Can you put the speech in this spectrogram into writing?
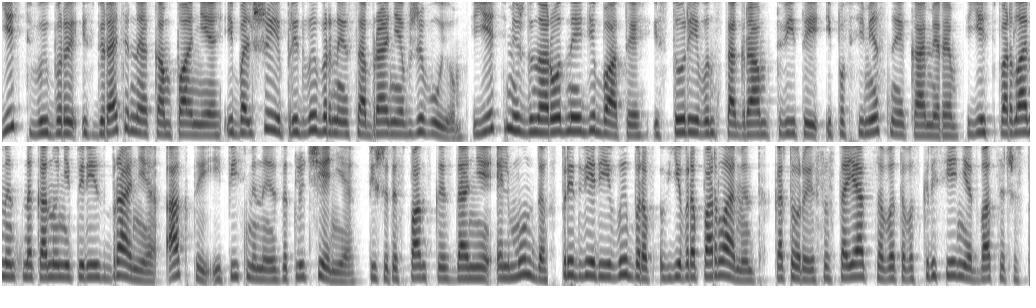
Есть выборы, избирательная кампания и большие предвыборные собрания вживую. Есть международные дебаты, истории в Инстаграм, твиты и повсеместные камеры. Есть парламент накануне переизбрания, акты и письменные заключения, пишет испанское издание «Эль Мундо» в преддверии выборов в Европарламент, которые состоятся в это воскресенье 26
